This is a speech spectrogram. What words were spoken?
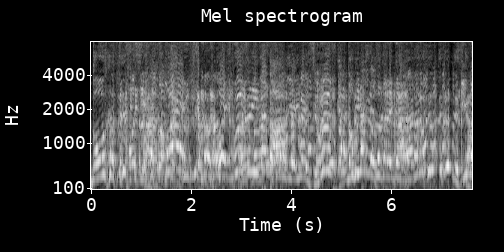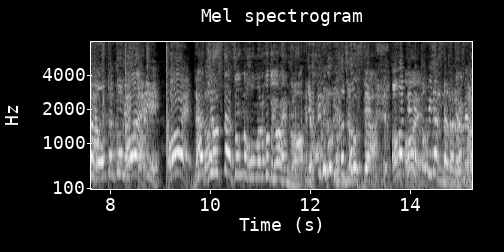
どうなってる。おいおい、ブースにいたぞ いや、いないですよブ。ースから飛び出したぞ、誰か何を言ってるんですか？今、男が一人おいおいラジオスターそんなほんまのこと言わへんぞ いや、ラジオして、慌てて飛び出しただろ、やめろ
